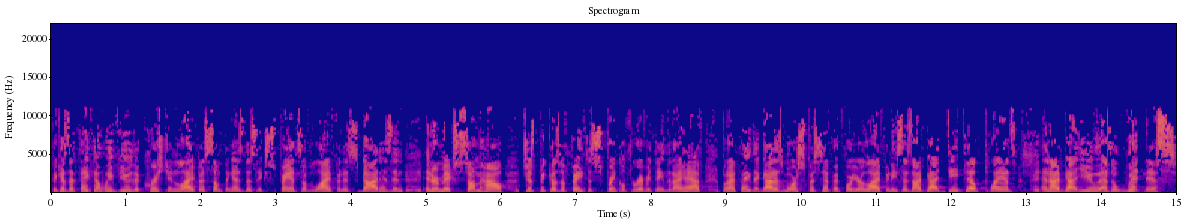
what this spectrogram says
Because I think that we view the Christian life as something as this expansive life and it's God is in, intermixed somehow just because of faith is sprinkled through everything that I have. But I think that God is more specific for your life and He says, I've got detailed plans and I've got you as a witness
